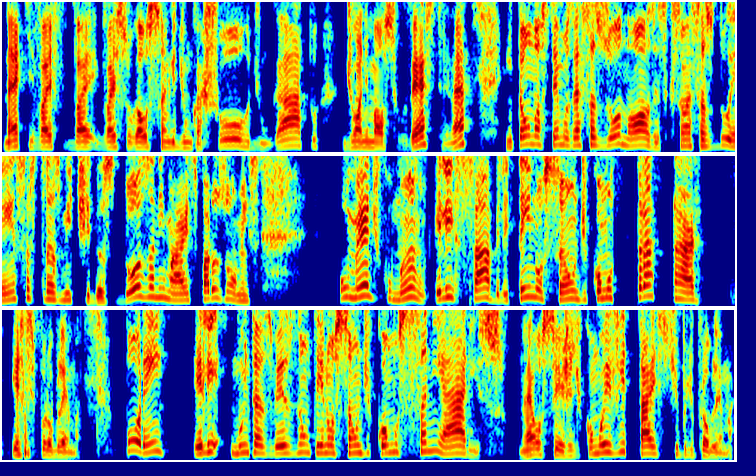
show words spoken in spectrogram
né, que vai, vai, vai sugar o sangue de um cachorro, de um gato, de um animal silvestre, né? Então nós temos essas zoonoses, que são essas doenças transmitidas dos animais para os homens. O médico humano, ele sabe, ele tem noção de como tratar esse problema. Porém, ele muitas vezes não tem noção de como sanear isso, né? ou seja, de como evitar esse tipo de problema.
